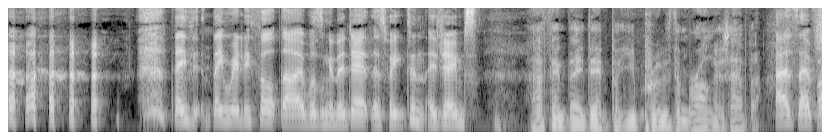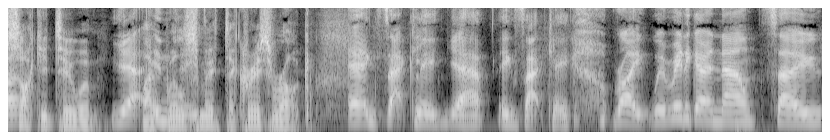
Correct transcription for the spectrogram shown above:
they they really thought that I wasn't going to do it this week, didn't they, James? I think they did, but you proved them wrong as ever. As ever. Sock it to them. Yeah, Like Will. Smith to Chris Rock. Exactly. Yeah, exactly. Right, we're really going now. So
